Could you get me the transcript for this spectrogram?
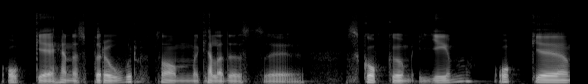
och eh, hennes bror som kallades eh, Skockum Jim och eh,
